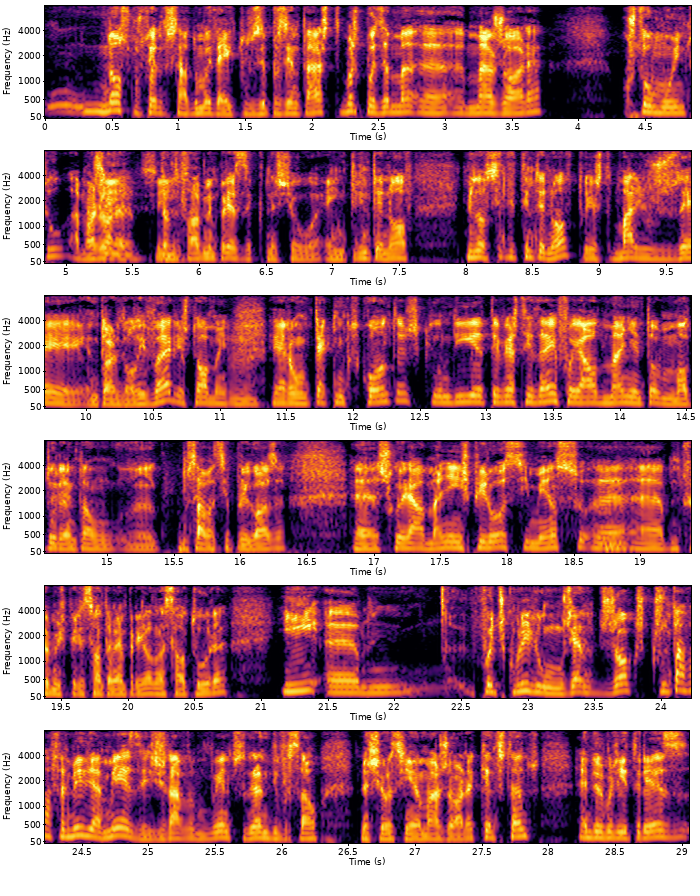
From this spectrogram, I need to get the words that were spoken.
Não se mostrou interessado numa ideia que tu lhes apresentaste, mas depois a, a Majora custou muito. A Majora, sim, sim. estamos a falar de uma empresa que nasceu em 39, 1939, por este Mário José António de Oliveira. Este homem hum. era um técnico de contas que um dia teve esta ideia, foi à Alemanha, então, numa altura então uh, começava a ser perigosa. Uh, chegou à Alemanha, inspirou-se imenso, uh, foi uma inspiração também para ele nessa altura, e foi descobrir um género de jogos que juntava a família à mesa e gerava momentos de grande diversão. Nasceu assim a Majora, que entretanto, em 2013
